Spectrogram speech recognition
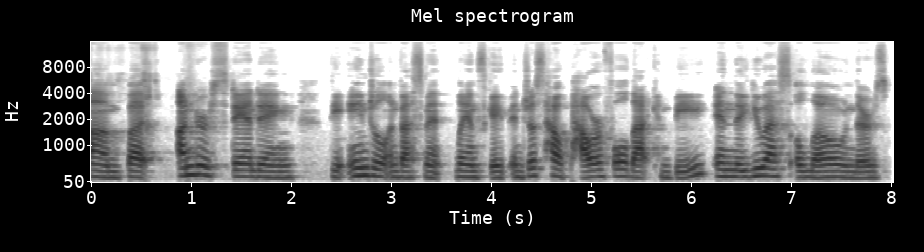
Um, but understanding the angel investment landscape and just how powerful that can be. In the US alone, there's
